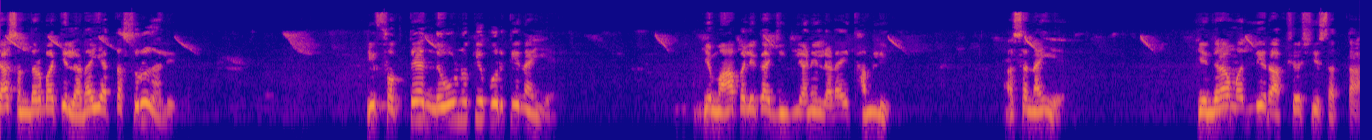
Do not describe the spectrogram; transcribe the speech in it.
च्या संदर्भाची लढाई आता सुरू झाली. ती फक्त निवडणुकीपुरती नाहीये. की महापालिका जिंकली आणि लढाई थांबली असं नाहीये. केंद्रामधली राक्षसी सत्ता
